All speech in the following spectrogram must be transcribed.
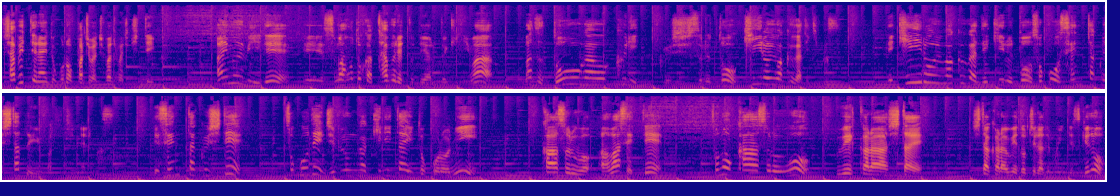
喋ってないところをパチパチパチパチ切っていく。iMovie で、え、スマホとかタブレットでやるときにはまず動画をクリックすると黄色い枠ができます。で黄色い枠ができるとそこを選択したという形になります。で選択してそこで自分が切りたいところにカーソルを合わせてそのカーソルを上から下へ下から上どちらでもいいんですけど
